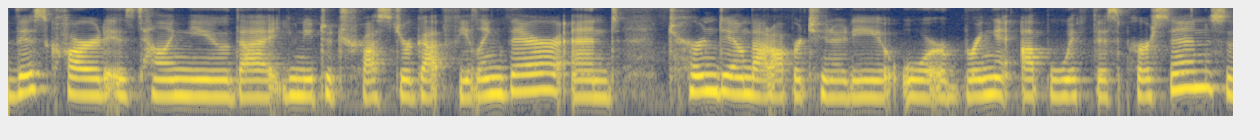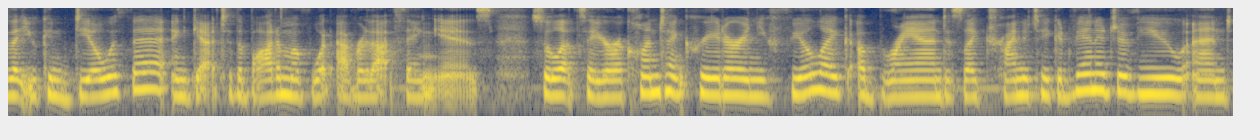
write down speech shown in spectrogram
this card is telling you that you need to trust your gut feeling there and turn down that opportunity or bring it up with this person so that you can deal with it and get to the bottom of whatever that thing is. So let's say you're a content creator and you feel like a brand is like trying to take advantage of you and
